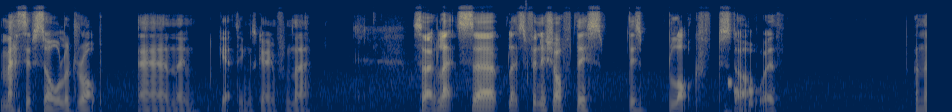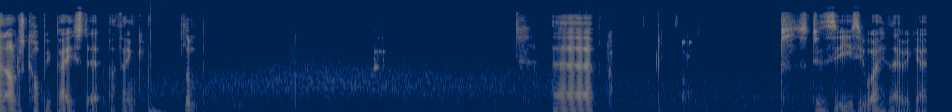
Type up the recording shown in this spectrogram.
massive solar drop, and then get things going from there. So let's uh, let's finish off this this block to start with, and then I'll just copy paste it. I think. Uh, let's do this the easy way. There we go.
